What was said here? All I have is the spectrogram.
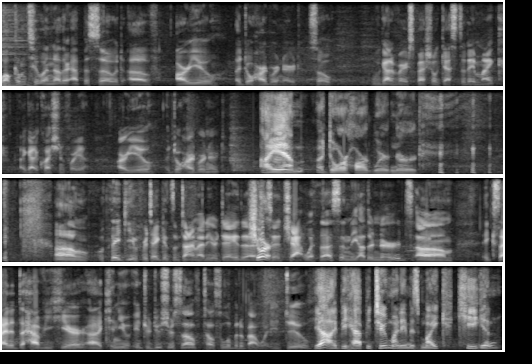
Welcome to another episode of Are You a Door Hardware Nerd? So, we've got a very special guest today. Mike, I got a question for you. Are you a door hardware nerd? I am a door hardware nerd. um, well, thank you for taking some time out of your day to, sure. to chat with us and the other nerds. Um, excited to have you here. Uh, can you introduce yourself? Tell us a little bit about what you do. Yeah, I'd be happy to. My name is Mike Keegan.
